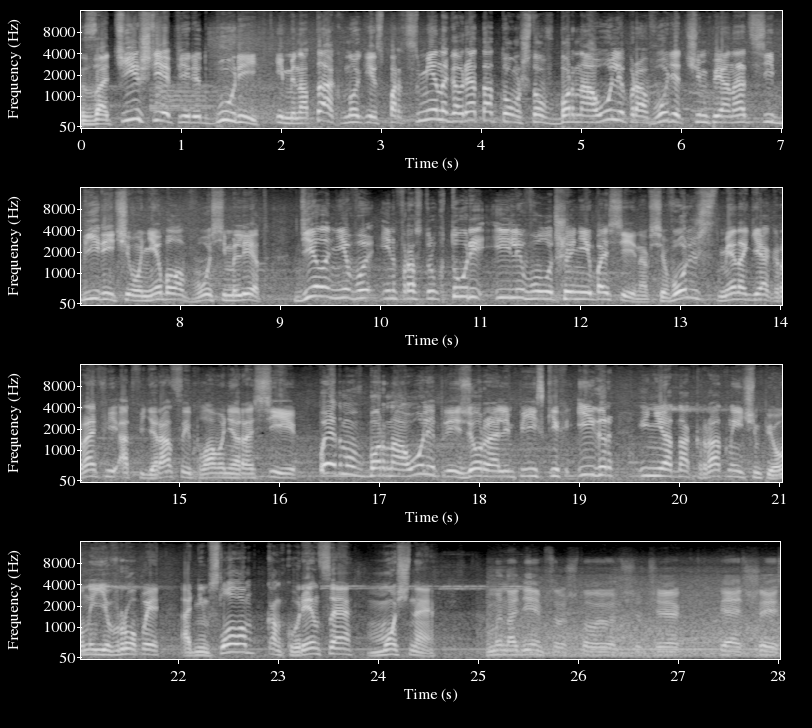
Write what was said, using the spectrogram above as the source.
Затишье перед бурей. Именно так многие спортсмены говорят о том, что в Барнауле проводят чемпионат Сибири, чего не было 8 лет. Дело не в инфраструктуре или в улучшении бассейна, всего лишь смена географии от Федерации плавания России. Поэтому в Барнауле призеры Олимпийских игр и неоднократные чемпионы Европы. Одним словом, конкуренция мощная. Мы надеемся, что человек 5-6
